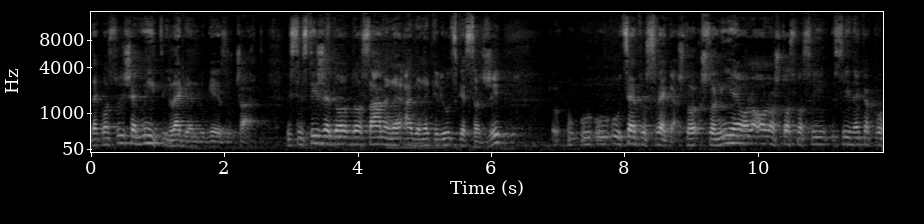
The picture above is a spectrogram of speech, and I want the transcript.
Dekonstruiše mit i legendu Gezu Čad. Mislim, stiže do, do same, ne, ajde, neke ljudske srži, u, u, u centru svega, što, što nije ono, ono što smo svi, svi nekako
